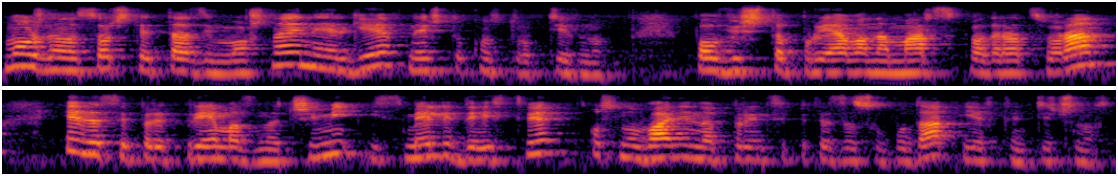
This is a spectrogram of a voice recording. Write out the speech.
може да насочите тази мощна енергия в нещо конструктивно. По-висшата проява на Марс в квадрат Соран е да се предприемат значими и смели действия, основани на принципите за свобода и автентичност.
